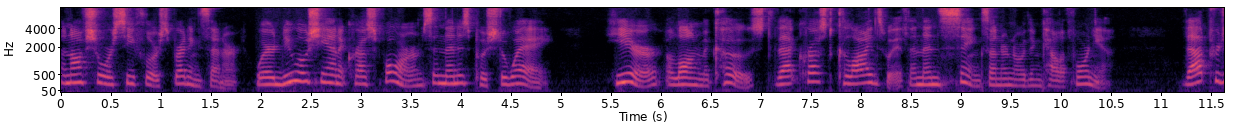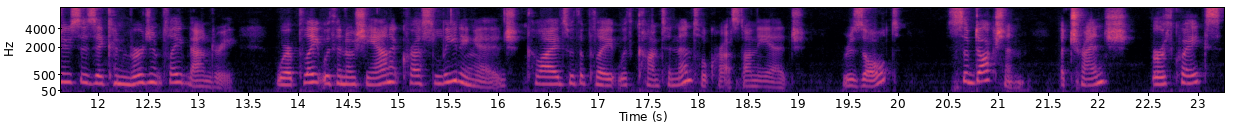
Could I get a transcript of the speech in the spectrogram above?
an offshore seafloor spreading center, where new oceanic crust forms and then is pushed away. Here, along the coast, that crust collides with and then sinks under northern California. That produces a convergent plate boundary, where a plate with an oceanic crust leading edge collides with a plate with continental crust on the edge. Result? Subduction, a trench, earthquakes,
